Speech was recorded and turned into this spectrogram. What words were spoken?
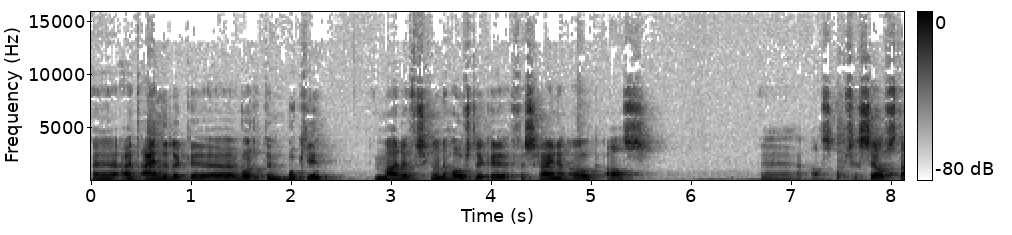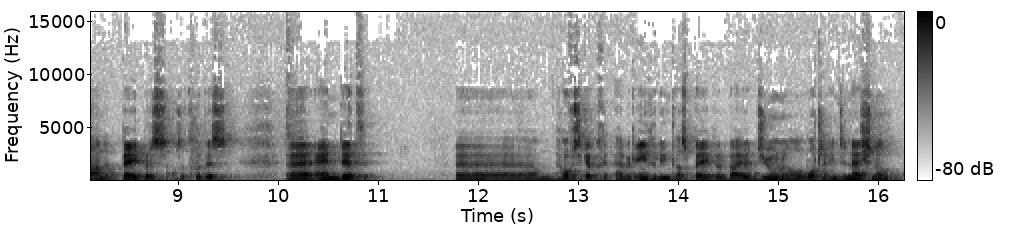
Uh, uiteindelijk uh, wordt het een boekje, maar de verschillende hoofdstukken verschijnen ook als, uh, als op zichzelf staande papers, als het goed is. en dit hoofdstuk heb, heb, ik ingediend als paper bij het journal Water International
